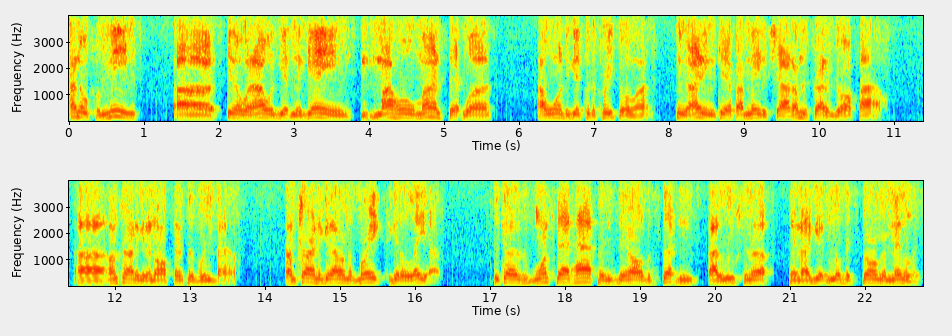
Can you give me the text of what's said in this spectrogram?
I know for me, uh, you know, when I would get in the game, my whole mindset was I wanted to get to the free throw line. You know, I didn't even care if I made a shot. I'm just trying to draw a foul. Uh, I'm trying to get an offensive rebound. I'm trying to get out on the break to get a layup. Because once that happens, then all of a sudden I loosen up and I get a little bit stronger mentally.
